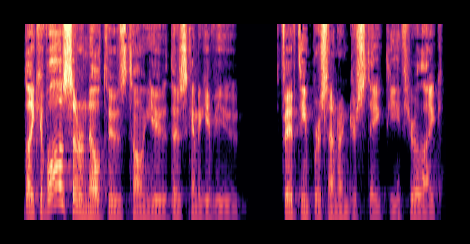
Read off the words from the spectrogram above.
like if all of a sudden L2 is telling you they're just going to give you 15% on your staked ETH, you're like,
